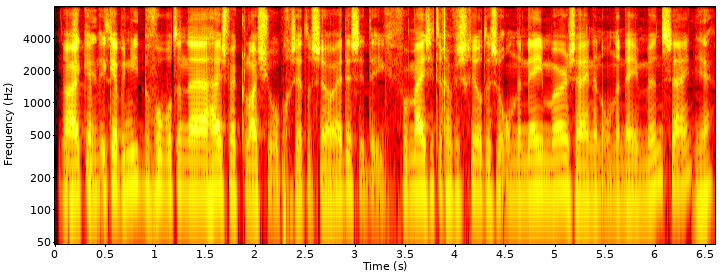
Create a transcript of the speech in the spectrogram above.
Nou, ik heb, ik heb niet bijvoorbeeld een uh, huiswerkklasje opgezet of zo. Hè. Dus ik, voor mij zit er een verschil tussen ondernemer zijn en ondernemend zijn. Ja.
